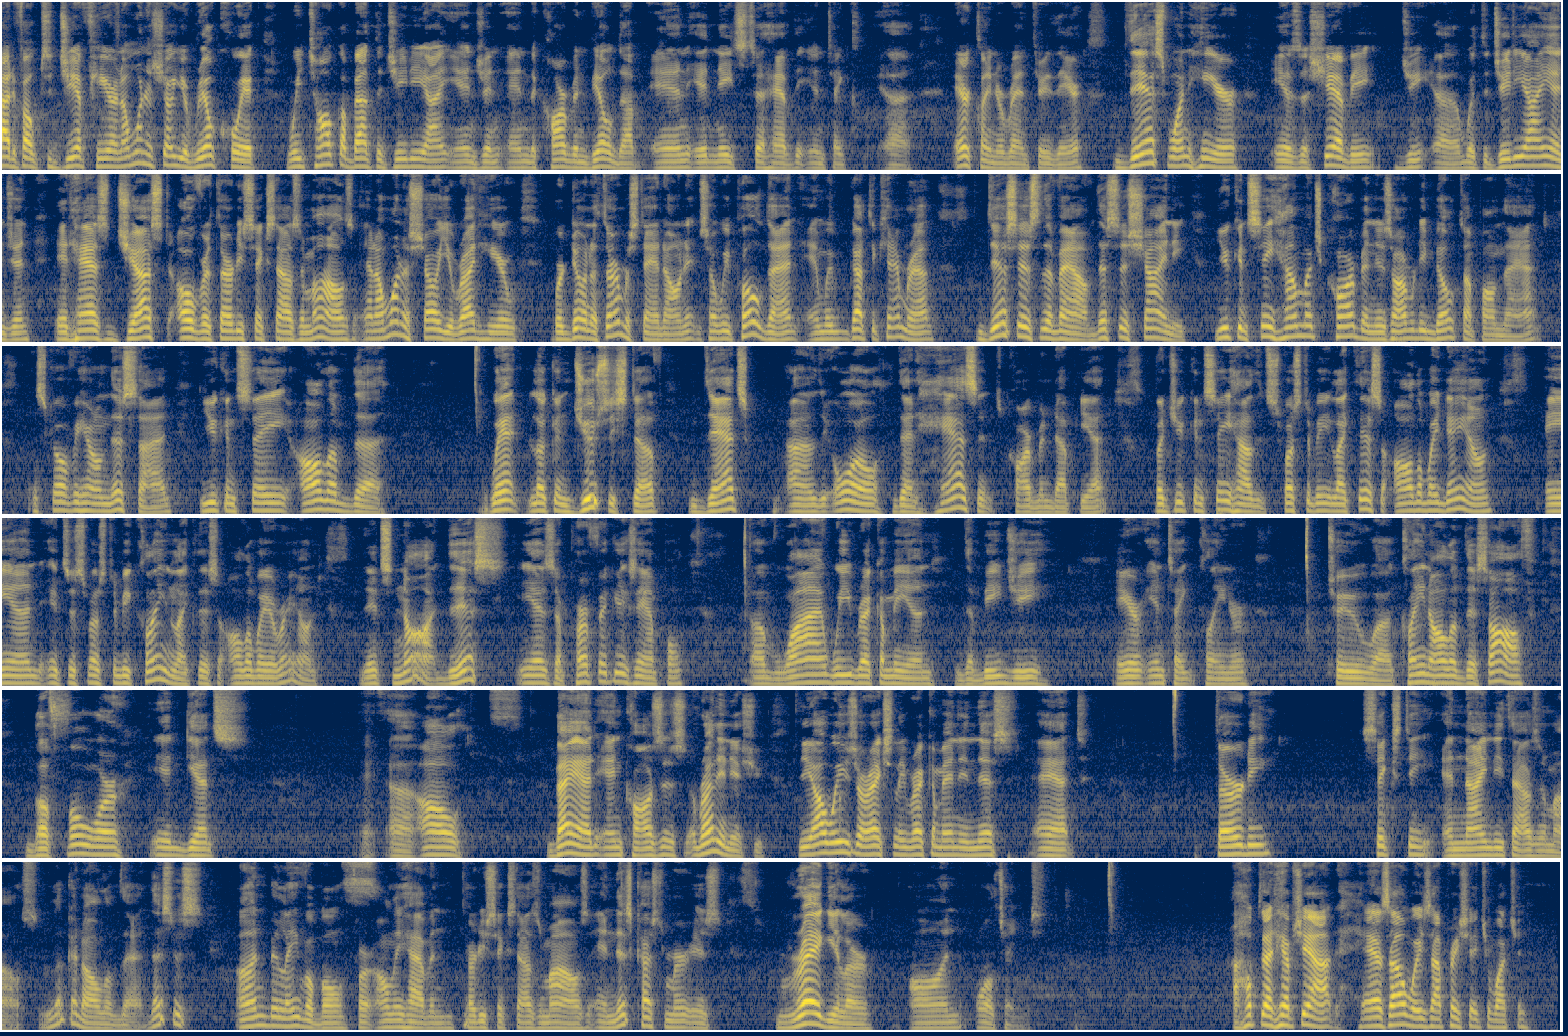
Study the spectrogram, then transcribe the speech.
Howdy folks, Jeff here, and I want to show you real quick. We talk about the GDI engine and the carbon buildup, and it needs to have the intake uh, air cleaner ran through there. This one here is a Chevy G, uh, with the GDI engine. It has just over 36,000 miles, and I want to show you right here. We're doing a thermostat on it, so we pulled that, and we've got the camera out. This is the valve. This is shiny you can see how much carbon is already built up on that. Let's go over here on this side. You can see all of the wet looking juicy stuff. That's uh, the oil that hasn't carboned up yet. But you can see how it's supposed to be like this all the way down. And it's supposed to be clean like this all the way around. It's not. This is a perfect example of why we recommend the BG air intake cleaner to uh, clean all of this off before it gets uh, all bad and causes a running issue. The OEs are actually recommending this at 30, 60, and 90,000 miles. Look at all of that. This is unbelievable for only having 36,000 miles. And this customer is regular on oil changes. I hope that helps you out. As always, I appreciate you watching.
